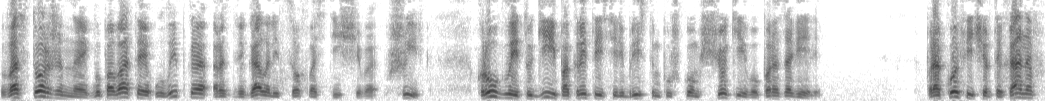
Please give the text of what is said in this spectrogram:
Восторженная, глуповатая улыбка раздвигала лицо Хвостищева вширь. Круглые, тугие, покрытые серебристым пушком щеки его порозовели. Прокофий Чертыханов,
